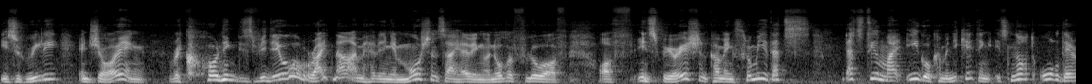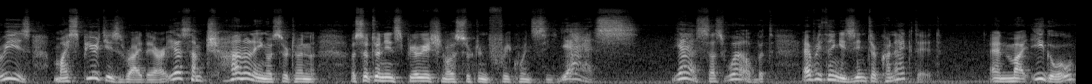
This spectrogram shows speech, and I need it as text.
is really enjoying recording this video. Right now i'm having emotions i'm having an overflow of of inspiration coming through me. That's that's still my ego communicating. It's not all there is. My spirit is right there. Yes i'm channeling a certain a certain inspiration or a certain frequency. Yes. Yes as well but everything is interconnected. And my ego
